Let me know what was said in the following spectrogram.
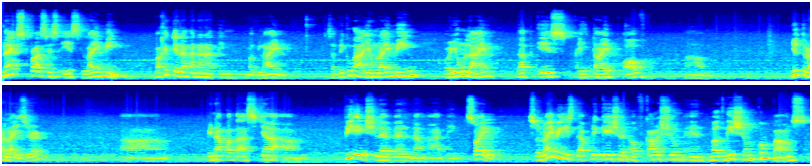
Next process is liming. Bakit kailangan na natin mag-lime? Sabi ko nga, yung liming or yung lime, that is a type of um, neutralizer. Uh, pinapataas niya ang pH level ng ating soil. So liming is the application of calcium and magnesium compounds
